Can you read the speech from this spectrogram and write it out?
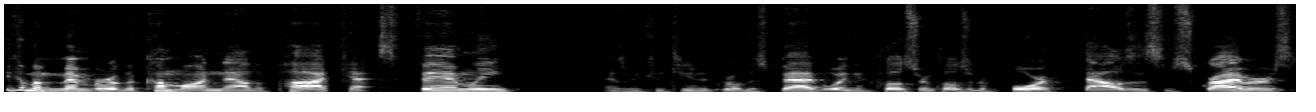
Become a member of the Come On Now, the podcast family as we continue to grow this bad boy and get closer and closer to 4,000 subscribers.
